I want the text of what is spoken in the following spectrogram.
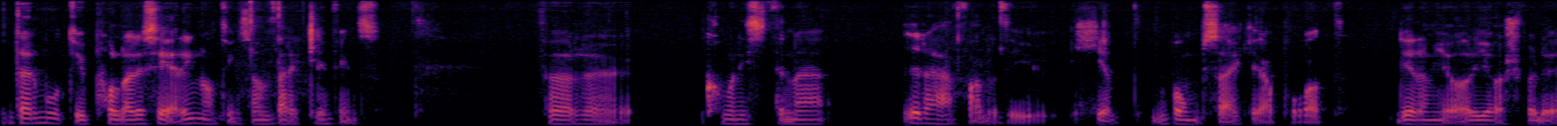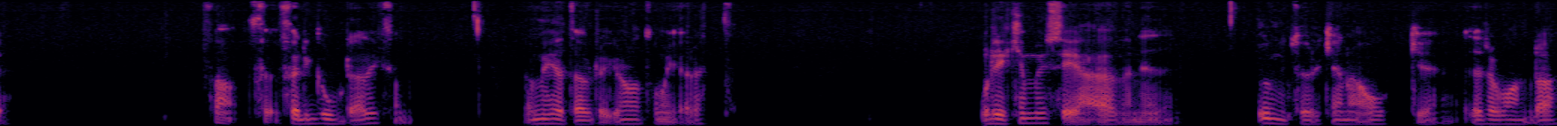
däremot är ju polarisering någonting som verkligen finns. För eh, kommunisterna i det här fallet är ju helt bombsäkra på att det de gör görs för det, för, för det goda liksom. De är helt övertygade om att de gör rätt. Och det kan man ju se även i ungturkarna och eh, i Rwanda.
